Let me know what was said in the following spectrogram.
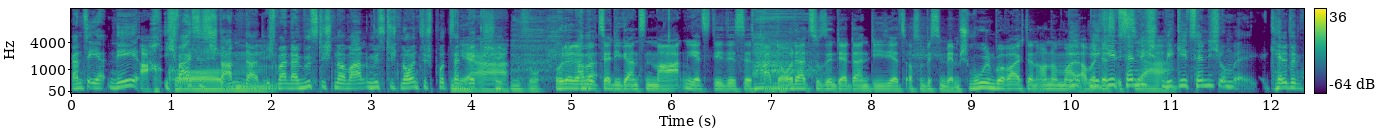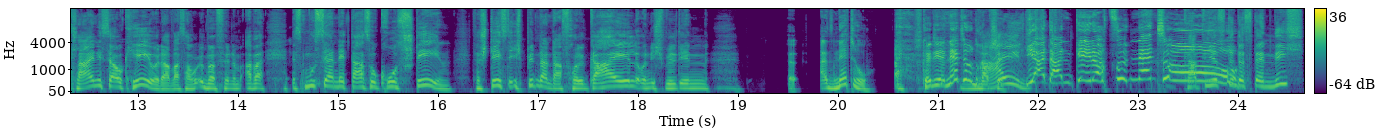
ganz ehrlich, nee, Ach, ich weiß, es ist. Standard. Ich meine, dann müsste ich normal, müsste ich 90 Prozent Ja. wegschicken. So. Oder dann gibt es ja die ganzen Marken, jetzt, die das, das Pardon dazu sind ja dann, die jetzt auch so ein bisschen mehr im schwulen Bereich dann auch nochmal. Mir, Aber mir geht's ist ja ja, nicht, mir geht's ja nicht um Calvin Klein ist ja okay oder was auch immer für einen, aber es muss ja nicht da so groß stehen. Verstehst du? Ich bin dann da voll geil und ich will den also netto. Könnt ihr netto draufstellen? Nein. Ja, dann geh doch zu netto! Kapierst du das denn nicht?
